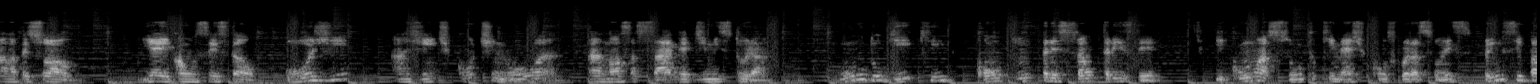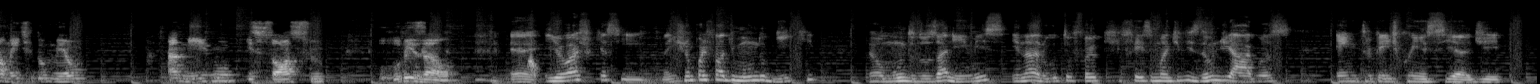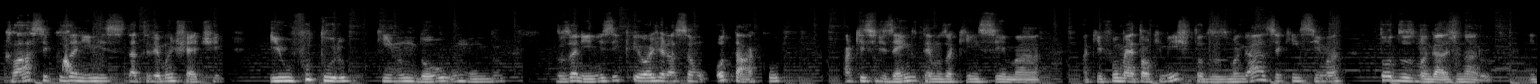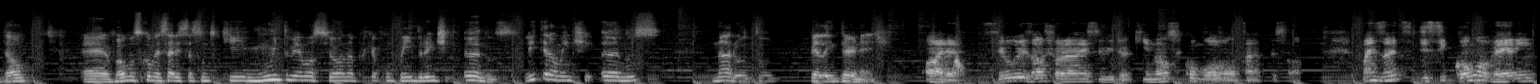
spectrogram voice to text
Fala pessoal, e aí, como vocês estão? Hoje a gente continua a nossa saga de misturar mundo geek com impressão 3D e com um assunto que mexe com os corações, principalmente do meu amigo e sócio Luizão. É, e eu acho que assim, a gente não pode falar de mundo geek, é o mundo dos animes, e Naruto foi o que fez uma divisão de águas entre o que a gente conhecia de clássicos animes da TV Manchete e o futuro que inundou o mundo dos animes e criou a geração otaku. Aqui se dizendo, temos aqui em cima aqui Full Metal Alchemist, todos os mangás, e aqui em cima todos os mangás de Naruto. Então, é, vamos começar esse assunto que muito me emociona, porque eu acompanhei durante anos, literalmente anos, Naruto pela internet. Olha, se o Luizão chorar nesse vídeo aqui, não se comovam, tá, pessoal? Mas antes de se comoverem,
